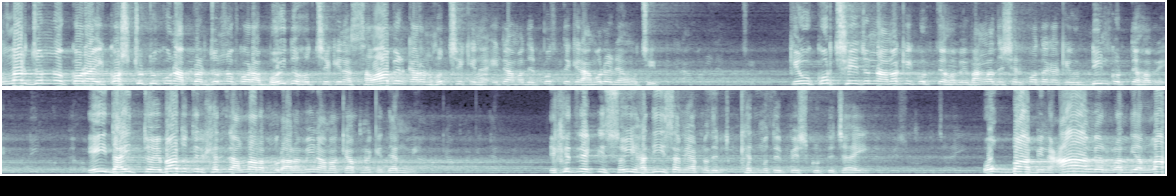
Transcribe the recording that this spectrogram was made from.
আল্লাহর জন্য করা এই কষ্টটুকুন আপনার জন্য করা বৈধ হচ্ছে কিনা, সওয়াবের কারণ হচ্ছে কিনা, এটা আমাদের প্রত্যেকের আমলে নেওয়া উচিত। কেউ করছে এই জন্য আমাকে করতে হবে, বাংলাদেশের পতাকাকে উড্ডীন করতে হবে। এই দায়িত্ব এবাদতের ক্ষেত্রে আল্লাহ রাব্বুল আলমিন আমাকে আপনাকে দেননি। এক্ষেত্রে একটি সই হাদিস আমি আপনাদের খেদমতে পেশ করতে চাই। ওকবা বিন আমের রাদি আল্লাহ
